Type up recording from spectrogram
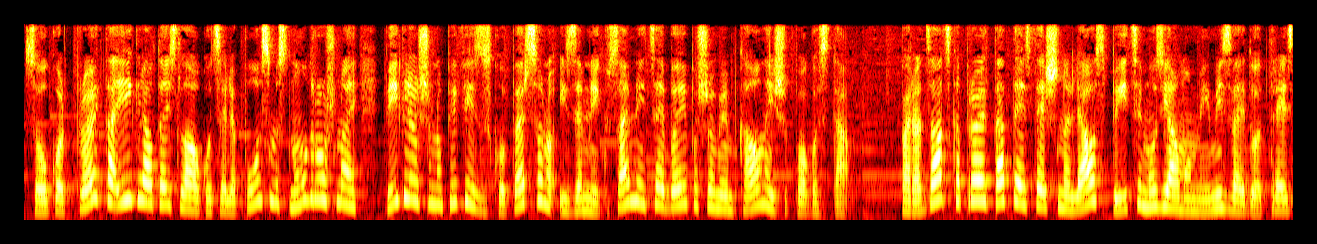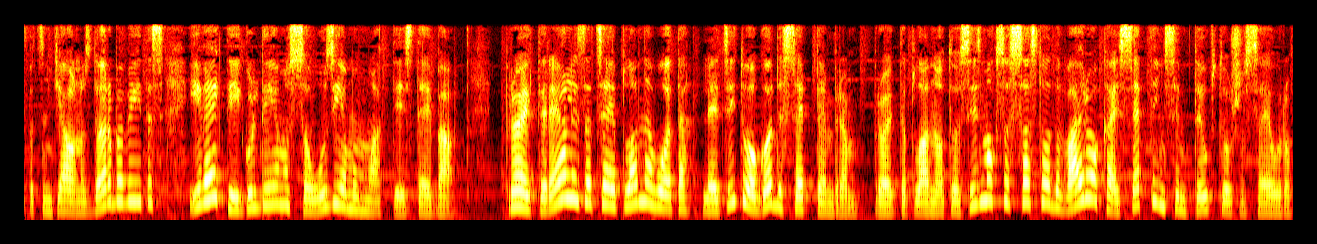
Savukārt projektā iekļautais lauku ceļa posms nodrošināja piekļūšanu pie fizisko personu izzemnieku saimniecību īpašumiem Kalnīšu pogostā. Paredzēts, ka projekta attīstīšana ļaus pīcim uzņēmumiem izveidot 13 jaunas darba vietas, ieveikt ieguldījumus savu uzņēmumu attīstībā. Projekta realizācija plānota līdz cito gada septembram. Projekta plānotos izmaksas sastāda vairāk kā 700 tūkstošus eiro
